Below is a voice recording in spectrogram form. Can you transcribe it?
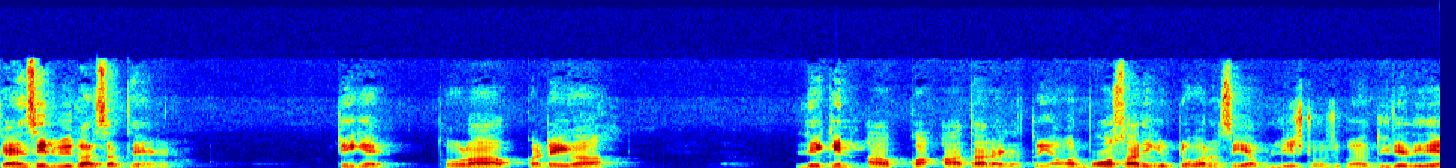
कैंसिल भी कर सकते हैं। ठीक है? थोड़ा कटेगा। लेकिन आपका आता रहेगा। तो यहाँ पर बहुत सारी क्रिप्टो करेंसी अब लिस्ट हो चुके हैं। धीरे धीरे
